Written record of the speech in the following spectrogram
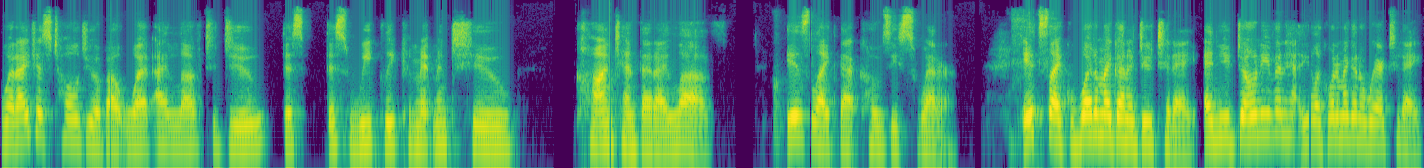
what I just told you about what I love to do, this this weekly commitment to content that I love is like that cozy sweater. It's like, what am I going to do today? And you don't even have, like, what am I going to wear today?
